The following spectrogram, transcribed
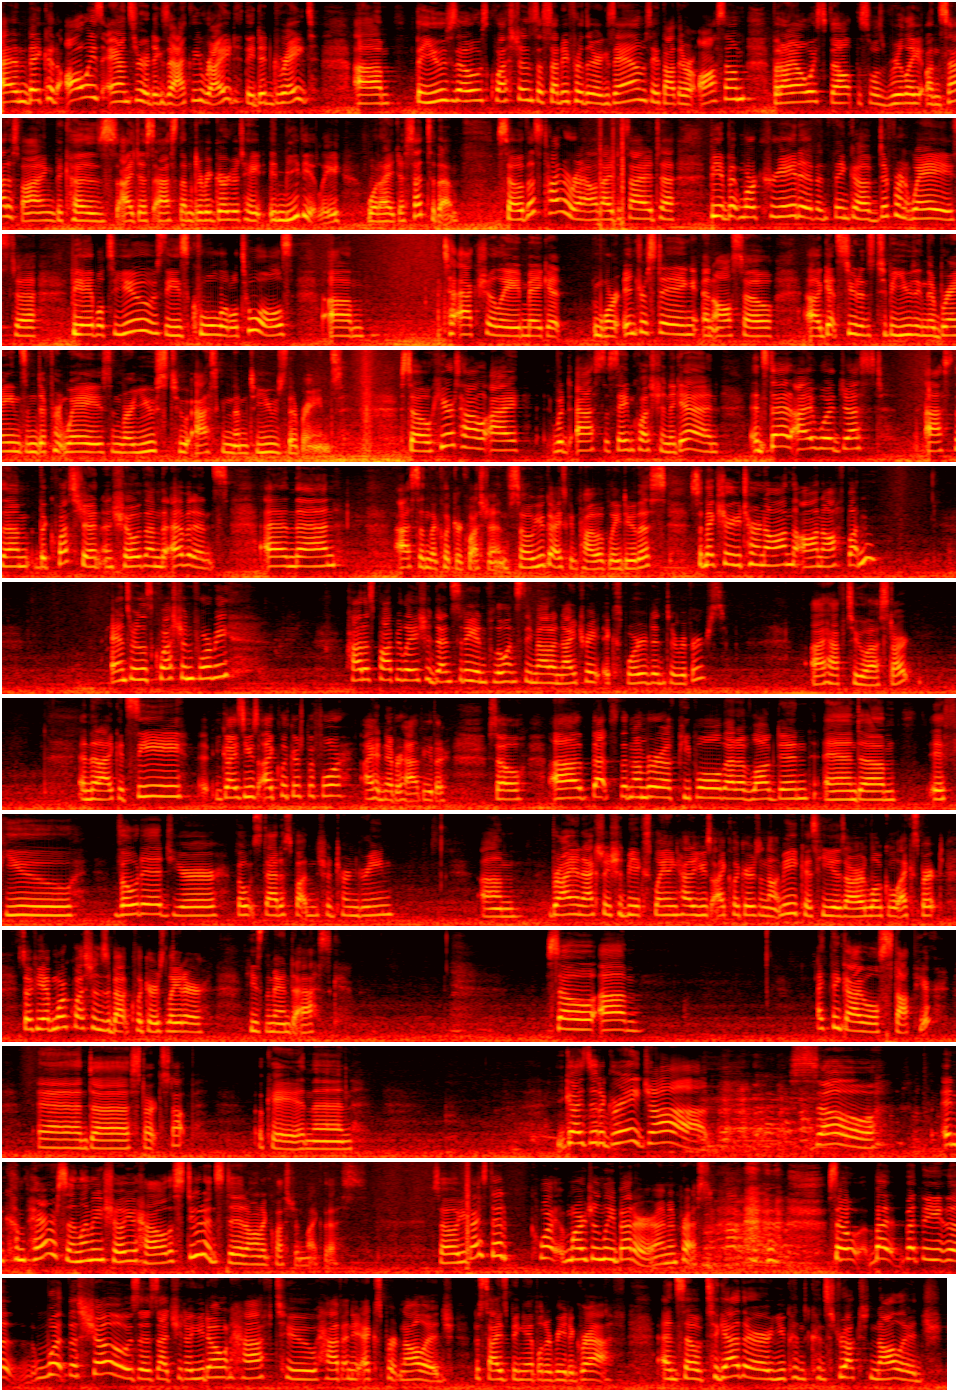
And they could always answer it exactly right. They did great. Um, they used those questions to study for their exams. They thought they were awesome. But I always felt this was really unsatisfying because I just asked them to regurgitate immediately what I just said to them. So this time around, I decided to be a bit more creative and think of different ways to be able to use these cool little tools um, to actually make it more interesting and also uh, get students to be using their brains in different ways and we're used to asking them to use their brains. So here's how I would ask the same question again. Instead, I would just ask them the question and show them the evidence and then ask them the clicker question. So you guys can probably do this. So make sure you turn on the on-off button. Answer this question for me. How does population density influence the amount of nitrate exported into rivers? I have to uh, start. And then I could see, you guys use iClickers before? I had never have either. So uh, that's the number of people that have logged in. And um, if you voted, your vote status button should turn green. Um, Brian actually should be explaining how to use iClickers and not me because he is our local expert. So if you have more questions about clickers later, he's the man to ask. So um, I think I will stop here and uh, start stop. Okay, and then you guys did a great job. so in comparison, let me show you how the students did on a question like this. So you guys did quite marginally better. I'm impressed. so, but but the, the what this shows is that you know you don't have to have any expert knowledge besides being able to read a graph. And so together you can construct knowledge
